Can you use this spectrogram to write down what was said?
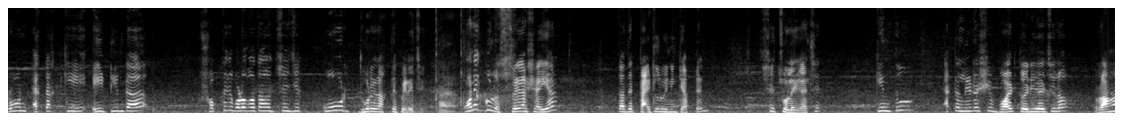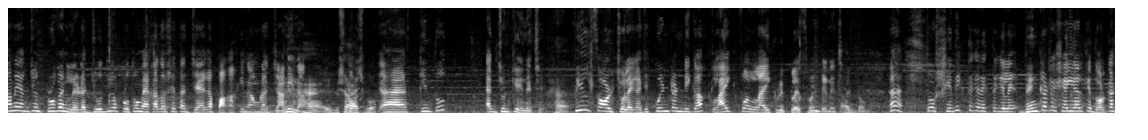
রোহন একটা কি এই টিমটা সব থেকে বড় কথা হচ্ছে যে কোর ধরে রাখতে পেরেছে। হ্যাঁ। অনেকগুলো শ্রেয়াস আইয়ার তাদের টাইটেল উইনিং ক্যাপ্টেন সে চলে গেছে। কিন্তু একটা লিডারশিপ ভয়েড তৈরি হয়েছিল। রাহানে একজন প্রুভেন লিডার যদিও প্রথম একাদশে তার জায়গা পাকা কিনা আমরা জানি না। হ্যাঁ এই বিষয়ে আসব। আহ, কিন্তু একজনকে এনেছে। হ্যাঁ। ফিল সল্ট চলে গেছে Quinton de Kock like for like replacement এনেছে। একদম। হ্যাঁ তো সেদিক থেকে দেখতে গেলে ভেঙ্কটেশ আইয়ারকে দরকার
